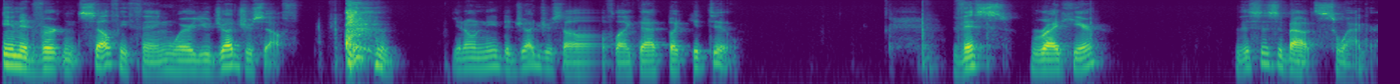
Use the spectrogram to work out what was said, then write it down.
inadvertent selfie thing where you judge yourself. You don't need to judge yourself like that, but you do. This right here, this is about swagger.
